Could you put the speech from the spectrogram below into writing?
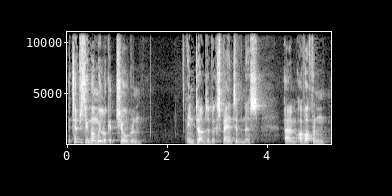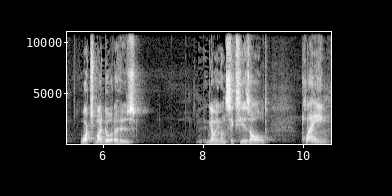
it's interesting when we look at children in terms of expansiveness. Um, I've often watched my daughter, who's going on six years old, playing.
